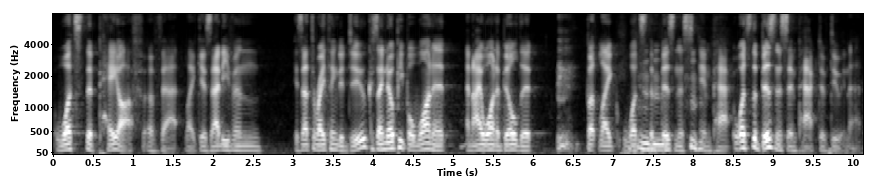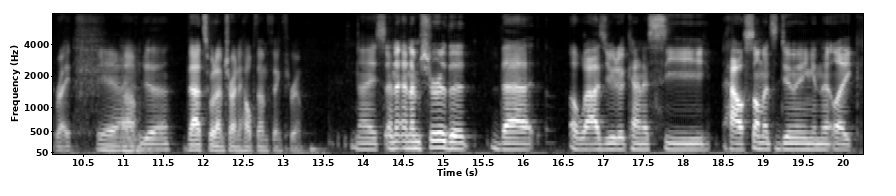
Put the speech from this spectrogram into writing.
what's the payoff of that like is that even is that the right thing to do because i know people want it and i want to build it but like what's the business impact what's the business impact of doing that right Yeah. Um, Yeah. that's what i'm trying to help them think through Nice. And and I'm sure that that allows you to kind of see how Summit's doing and that like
